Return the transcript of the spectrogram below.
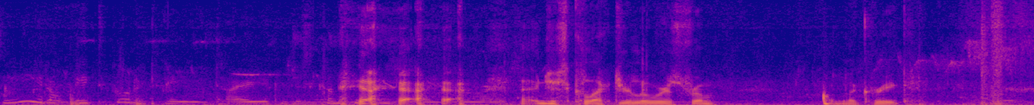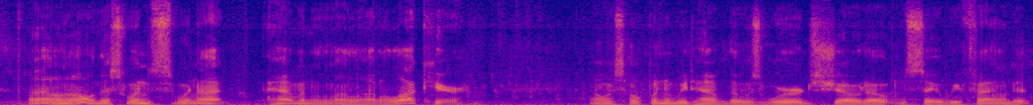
See, you don't need to go to Canadian Tire. You can just come to and just collect your lures from, from the creek. I don't know. This one's we're not having a lot of luck here. I was hoping we'd have those words shout out and say we found it.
